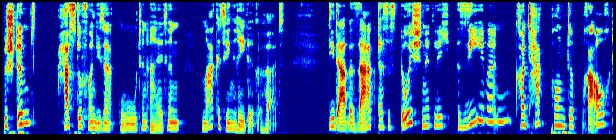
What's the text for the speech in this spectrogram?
Bestimmt hast du von dieser guten alten Marketingregel gehört, die da besagt, dass es durchschnittlich sieben Kontaktpunkte braucht,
